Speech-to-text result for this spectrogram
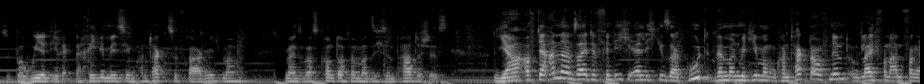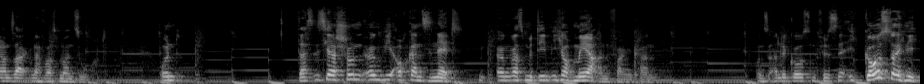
Super weird, direkt nach regelmäßigem Kontakt zu fragen. Ich, ich meine, sowas kommt doch, wenn man sich sympathisch ist. Ja, auf der anderen Seite finde ich ehrlich gesagt gut, wenn man mit jemandem Kontakt aufnimmt und gleich von Anfang an sagt, nach was man sucht. Und das ist ja schon irgendwie auch ganz nett. Irgendwas, mit dem ich auch mehr anfangen kann. Uns alle ghosten findest Ich ghost euch nicht.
